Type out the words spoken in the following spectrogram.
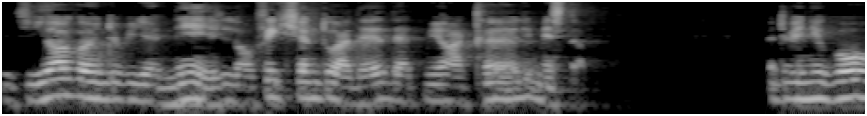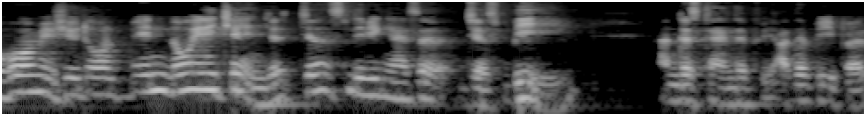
If you are going to be a nail or friction to others, that you are utterly messed up. But when you go home, if you don't know any changes, just living as a just be, understand the other people,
